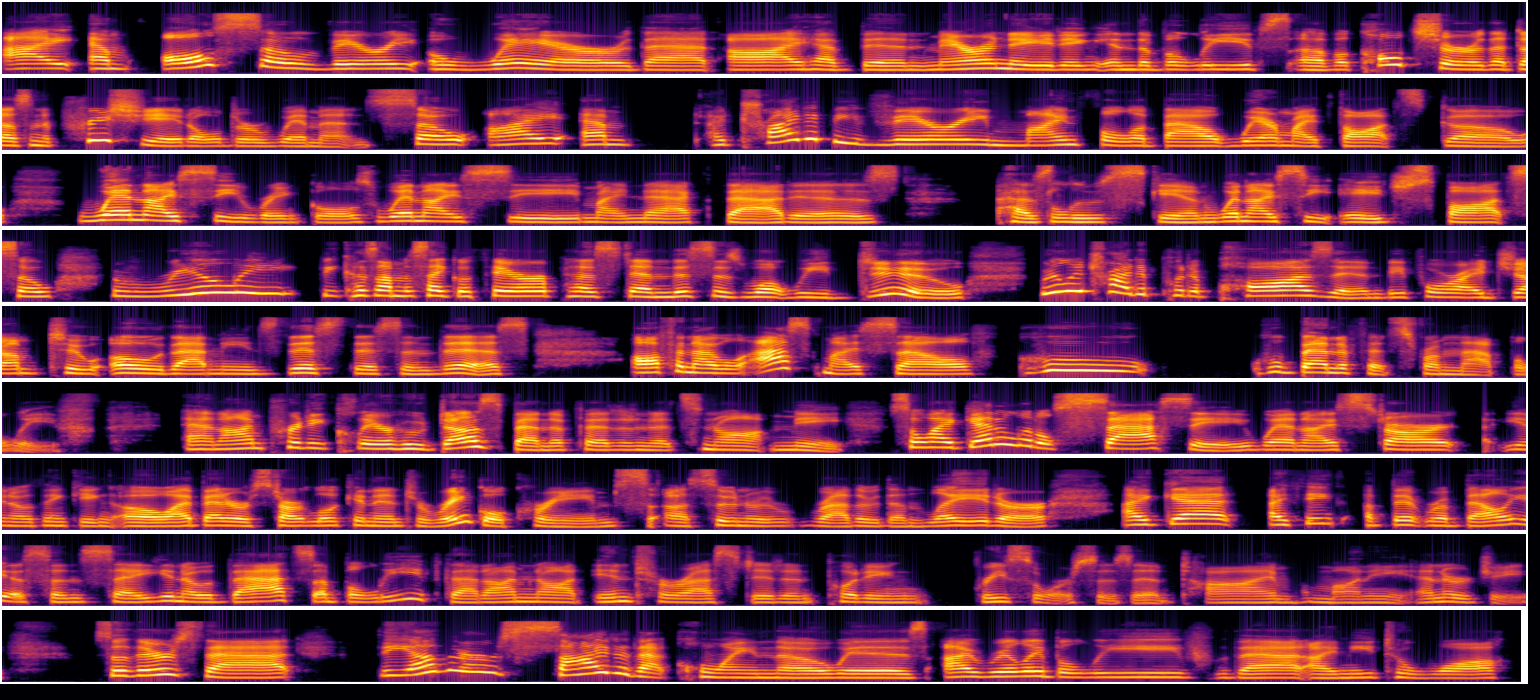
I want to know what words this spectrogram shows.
I am also very aware that I have been marinating in the beliefs of a culture that doesn't appreciate older women. So I am I try to be very mindful about where my thoughts go when I see wrinkles, when I see my neck that is has loose skin, when I see age spots. So, really, because I'm a psychotherapist and this is what we do, really try to put a pause in before I jump to, oh, that means this, this, and this. Often I will ask myself, who who benefits from that belief and I'm pretty clear who does benefit and it's not me. So I get a little sassy when I start, you know, thinking, oh, I better start looking into wrinkle creams uh, sooner rather than later. I get, I think, a bit rebellious and say, you know, that's a belief that I'm not interested in putting resources in time, money, energy. So there's that. The other side of that coin, though, is I really believe that I need to walk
